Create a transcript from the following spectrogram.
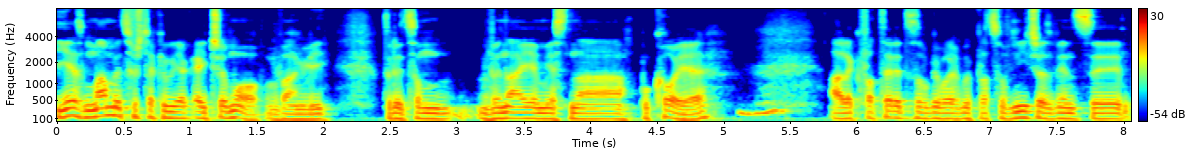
jest, mamy coś takiego jak HMO w Anglii, które są, wynajem jest na pokoje, ale kwatery to są jakby pracownicze, więc y,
